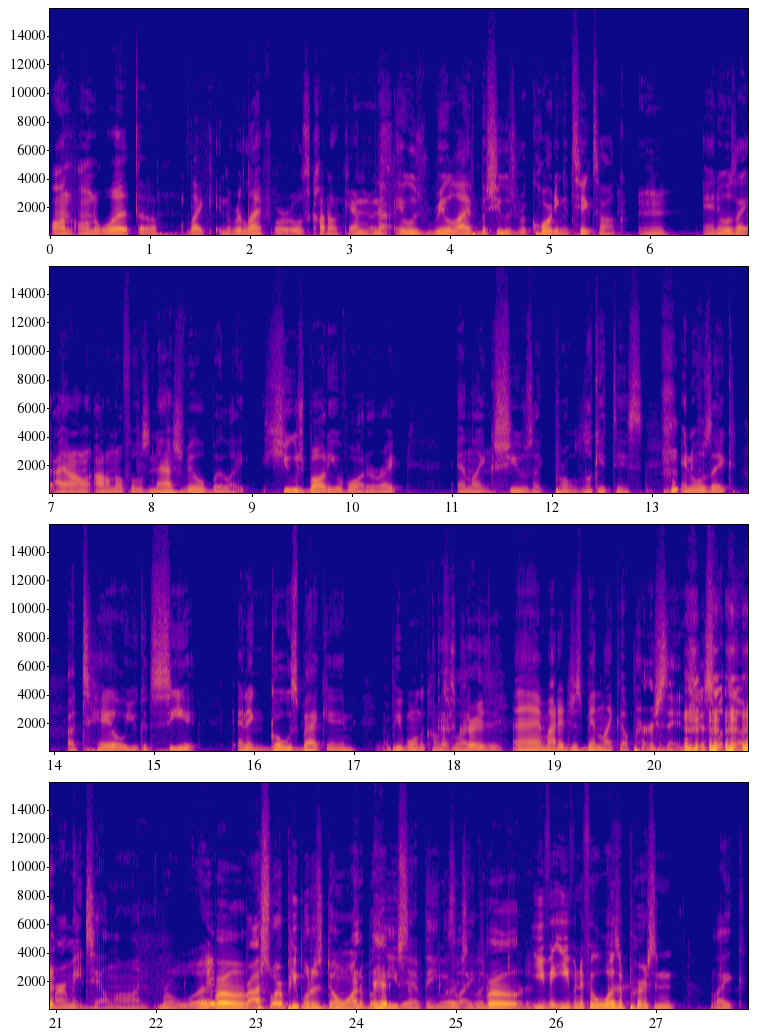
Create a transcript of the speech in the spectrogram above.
On on what though? Like in real life, or it was caught on camera? No, it was real life, but she was recording a TikTok, hmm and it was like I don't I don't know if it was Nashville, but like huge body of water, right? And like she was like, "Bro, look at this," and it was like a tail. You could see it, and it goes back in. And people in the comments That's were like, crazy. eh, "It might have just been like a person, just with a mermaid tail on." Bro, what? Bro, Bro, I swear people just don't want to believe Yeah, some people things. Like, Bro. even even if it was a person, like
